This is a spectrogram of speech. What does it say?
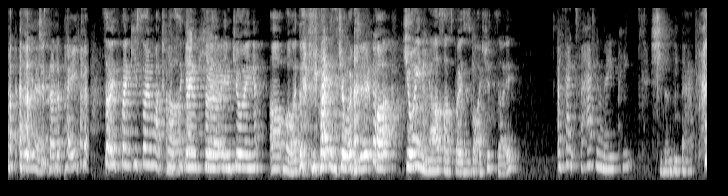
over. Yeah. Just had a pay cut. So thank you so much once Oh, again for you. enjoying our well, I don't know if you have enjoyed it, but joining us, I suppose, is what I should say. And thanks for having me, Pete. She won't be back.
